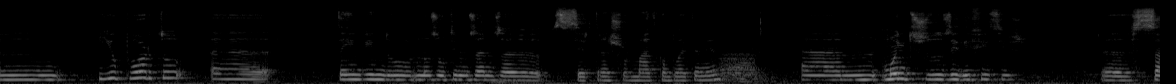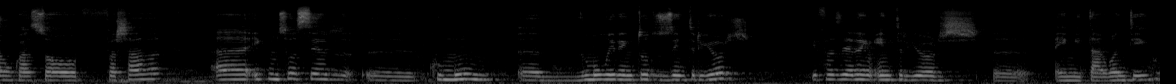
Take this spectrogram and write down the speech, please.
Um, e o Porto tem vindo nos últimos anos a ser transformado completamente. Um, muitos dos edifícios uh, são quase só fachada uh, e começou a ser uh, comum demolirem todos os interiores e fazerem interiores a imitar o antigo.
